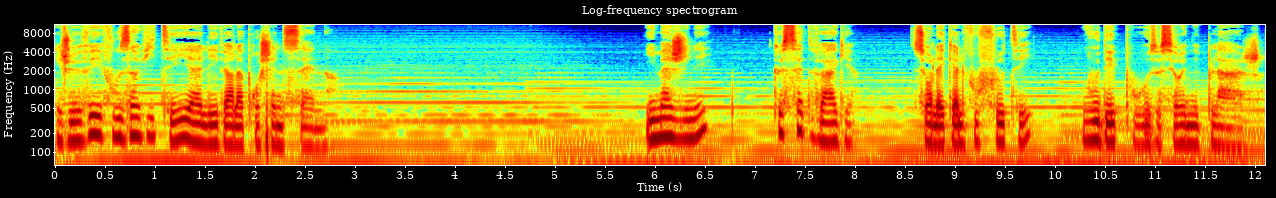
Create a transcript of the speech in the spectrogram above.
Et je vais vous inviter à aller vers la prochaine scène. Imaginez que cette vague sur laquelle vous flottez vous dépose sur une plage.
